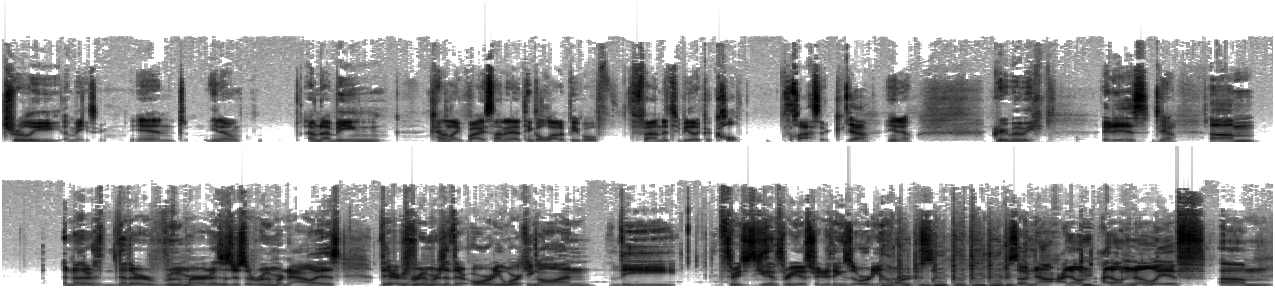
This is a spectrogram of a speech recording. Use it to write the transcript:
truly amazing. And you know, I'm not being kind of like biased on it. I think a lot of people found it to be like a cult classic. Yeah, You know, great movie. It is. Yeah. another another rumor. This is just a rumor now. Is there's rumors that they're already working on the three season three of Stranger Things is already in the works. So now I don't I don't know if um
